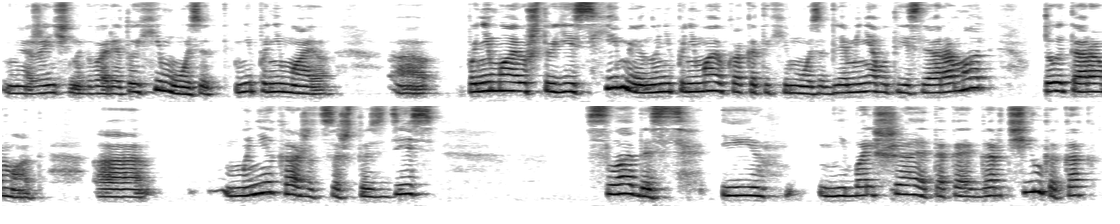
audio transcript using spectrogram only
женщины говорят, ой, химозит. Не понимаю. А, понимаю, что есть химия, но не понимаю, как это химозит. Для меня вот если аромат, то это аромат. А мне кажется, что здесь сладость и небольшая такая горчинка, как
